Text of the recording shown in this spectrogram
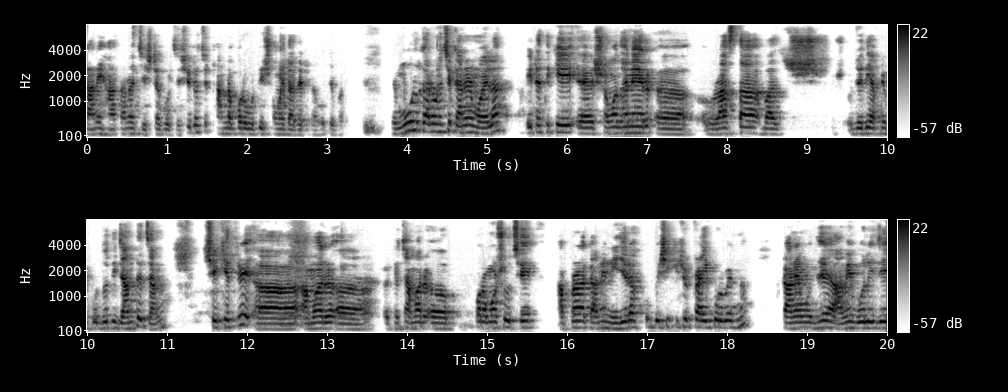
কানে হাত আনার চেষ্টা করছে। সেটা হচ্ছে ঠান্ডা পরবর্তী সময় তাদের হতে পারে। মূল কারণ হচ্ছে কানের ময়লা। এটা থেকে সমাধানের রাস্তা বা যদি আপনি পদ্ধতি জানতে চান, সেক্ষেত্রে আমার হচ্ছে আমার পরামর্শ হচ্ছে আপনারা কানে নিজেরা খুব বেশি কিছু ট্রাই করবেন না। কানের মধ্যে আমি বলি যে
